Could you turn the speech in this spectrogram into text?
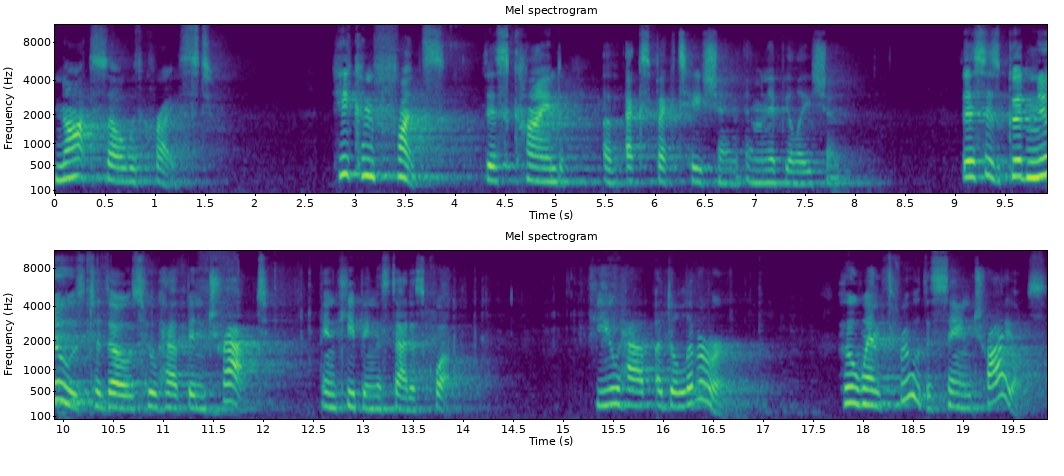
Not so with Christ. He confronts this kind of expectation and manipulation. This is good news to those who have been trapped in keeping the status quo. You have a deliverer who went through the same trials,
